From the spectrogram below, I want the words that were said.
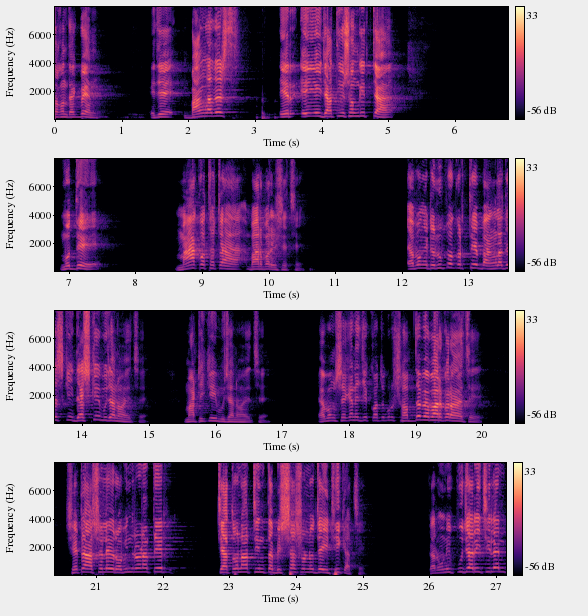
তখন দেখবেন এই যে বাংলাদেশ এর এই এই জাতীয় সঙ্গীতটা মধ্যে মা কথাটা বারবার এসেছে। এবং এটা রূপক অর্থে বাংলাদেশকেই, দেশকেই বোঝানো হয়েছে। মাটিকেই বোঝানো হয়েছে। এবং সেখানে যে কতগুলো শব্দ ব্যবহার করা হয়েছে, সেটা আসলে রবীন্দ্রনাথের চেতনা, চিন্তা, বিশ্বাস অনুযায়ী ঠিক আছে। কারণ উনি পূজারী ছিলেন,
